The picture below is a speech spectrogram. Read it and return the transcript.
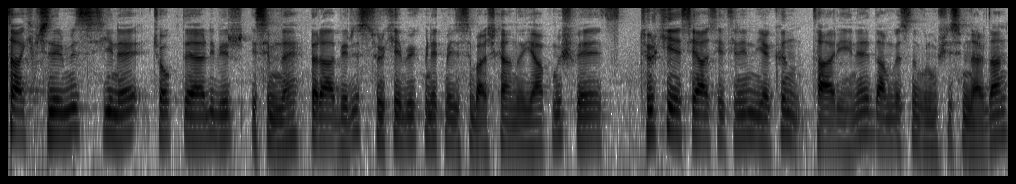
takipçilerimiz yine çok değerli bir isimle beraberiz. Türkiye Büyük Millet Meclisi Başkanlığı yapmış ve Türkiye siyasetinin yakın tarihine damgasını vurmuş isimlerden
